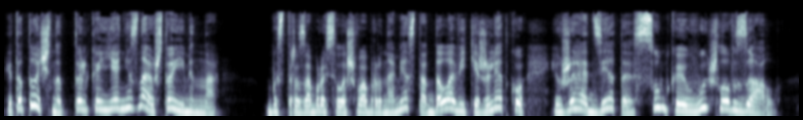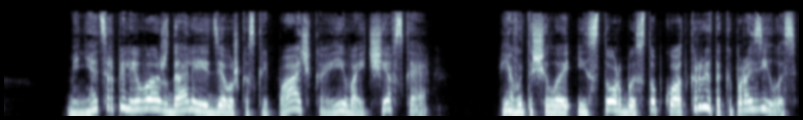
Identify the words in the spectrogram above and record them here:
Это точно, только я не знаю, что именно. Быстро забросила швабру на место, отдала Вике жилетку и уже одетая, с сумкой вышла в зал. Меня терпеливо ждали и девушка-скрипачка, и Вайчевская. Я вытащила из торбы стопку открыток и поразилась.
